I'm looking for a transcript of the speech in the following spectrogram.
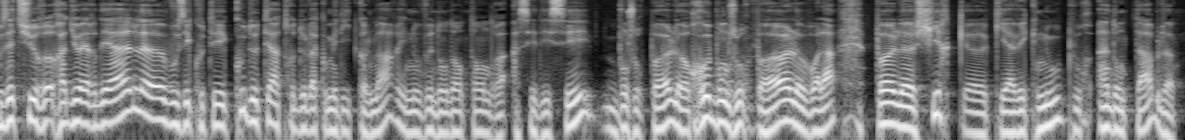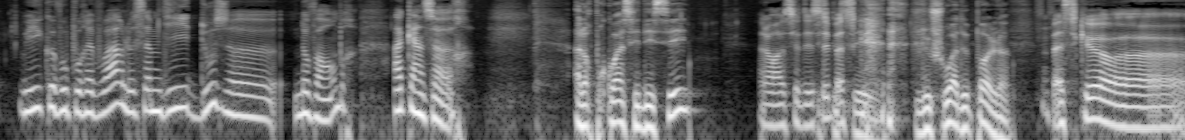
Vous êtes sur Radio RDL, vous écoutez Coup de théâtre de la Comédie de Colmar et nous venons d'entendre ACDC. Bonjour Paul, rebonjour Paul, voilà. Paul Schirk euh, qui est avec nous pour Indomptable. Oui, que vous pourrez voir le samedi 12 euh, novembre à 15h. Alors pourquoi ACDC alors ACDC parce que, le choix de Paul. Parce que euh,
